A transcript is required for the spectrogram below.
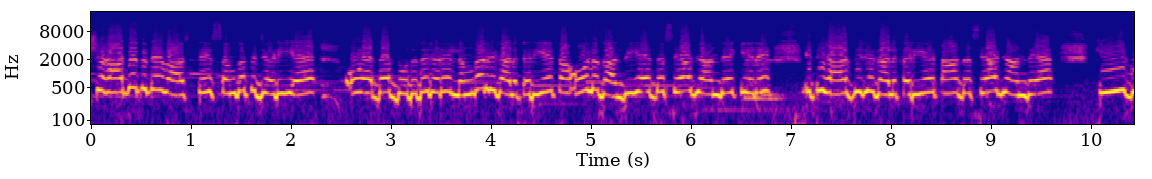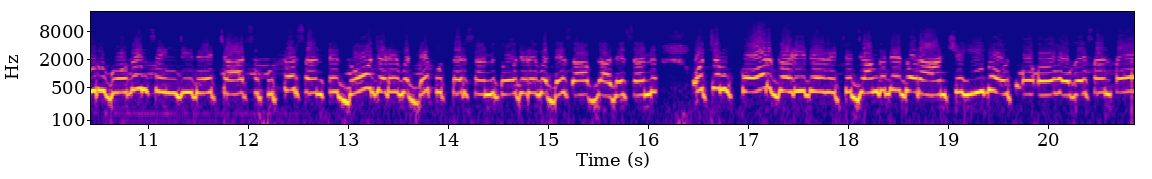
ਸ਼ਹਾਦਤ ਦੇ ਵਾਸਤੇ ਸੰਗਤ ਜਿਹੜੀ ਹੈ ਉਹ ਇਹਦਾ ਦੁੱਧ ਦੇ ਜਿਹੜੇ ਲੰਗਰ ਦੀ ਗੱਲ ਕਰੀਏ ਤਾਂ ਉਹ ਲਗਾਉਂਦੀ ਹੈ। ਦੱਸਿਆ ਜਾਂਦਾ ਹੈ ਕਿ ਇਹਦੇ ਇਤਿਹਾਸ ਦੀ ਜੇ ਗੱਲ ਕਰੀਏ ਤਾਂ ਦੱਸਿਆ ਜਾਂਦਾ ਹੈ ਕਿ ਗੁਰੂ ਗੋਬਿੰਦ ਸਿੰਘ ਜੀ ਦੇ ਚਾਰ ਸੁਪੁੱਤਰ ਸਨ ਤੇ ਦੋ ਜਿਹੜੇ ਵੱਡੇ ਪੁੱਤਰ ਸਨ, ਦੋ ਜਿਹੜੇ ਵੱਡੇ ਸਾਹਿਬਜ਼ਾਦੇ ਸਨ, ਉਹ ਚਮਕੌਰ ਗੜੀ ਦੇ ਵਿੱਚ ਜੰਗ ਦੇ ਦੌਰਾਨ ਸ਼ਹੀਦ ਹੋ ਗਏ ਸਨ ਤੇ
